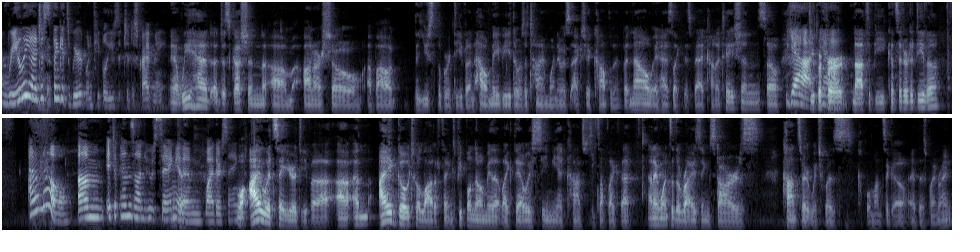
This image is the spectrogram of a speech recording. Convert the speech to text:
not really. I just think it's weird when people use it to describe me. Yeah, we had a discussion um, on our show about the use of the word diva and how maybe there was a time when it was actually a compliment, but now it has like this bad connotation. So, Yeah. do you prefer not to be considered a diva? I don't know. Um, it depends on who's saying it and why they're saying Well, it. I would say you're a diva, uh, and I go to a lot of things. People know me that like they always see me at concerts and stuff like that. And I went to the Rising Stars concert, which was a couple months ago at this point, right?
